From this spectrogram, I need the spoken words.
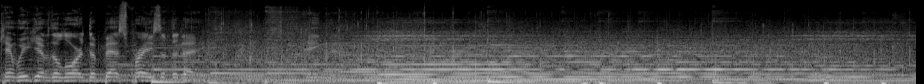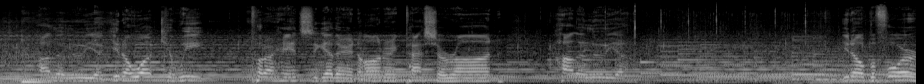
can we give the Lord the best praise of the day? Amen. Hallelujah. You know what? Can we put our hands together in honoring Pastor Ron? Hallelujah. You know, before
